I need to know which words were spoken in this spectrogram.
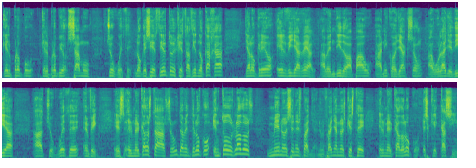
que el propio, que el propio Samu Chukwueze. Lo que sí es cierto es que está haciendo caja, ya lo creo, el Villarreal. Ha vendido a Pau, a Nico Jackson, a Bulaye Díaz, a Chukwueze, en fin. Es, el mercado está absolutamente loco en todos lados, menos en España. En España no es que esté el mercado loco, es que casi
